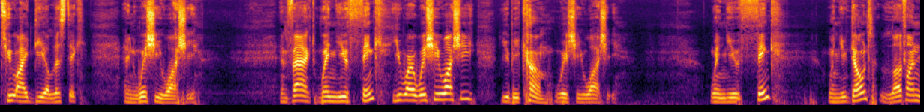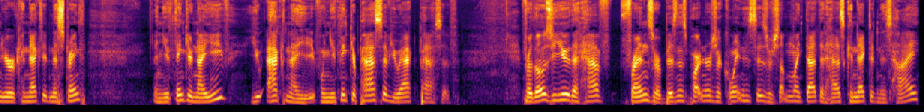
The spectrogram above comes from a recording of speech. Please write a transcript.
too idealistic, and wishy washy. In fact, when you think you are wishy washy, you become wishy washy. When you think, when you don't love on your connectedness strength, and you think you're naive, you act naive. When you think you're passive, you act passive. For those of you that have friends or business partners or acquaintances or something like that that has connectedness high,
